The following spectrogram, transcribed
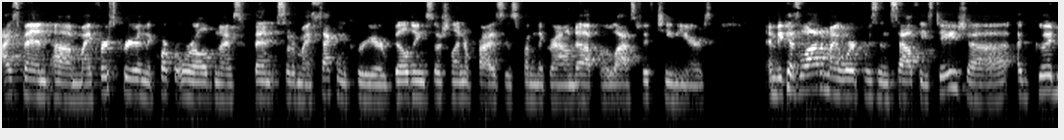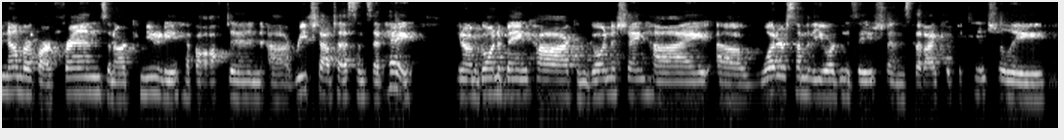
I spent um, my first career in the corporate world, and I've spent sort of my second career building social enterprises from the ground up for the last 15 years. And because a lot of my work was in Southeast Asia, a good number of our friends and our community have often uh, reached out to us and said, hey, you know, I'm going to Bangkok, I'm going to Shanghai. Uh, what are some of the organizations that I could potentially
